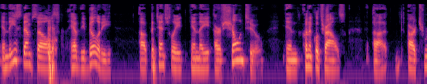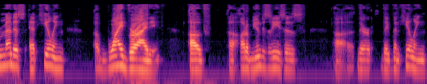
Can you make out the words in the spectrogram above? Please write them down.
and these stem cells have the ability, uh, potentially, and they are shown to in clinical trials, uh, are tremendous at healing a wide variety of uh, autoimmune diseases. Uh, they're they've been healing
